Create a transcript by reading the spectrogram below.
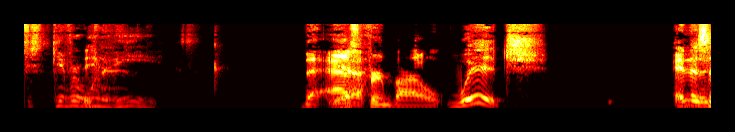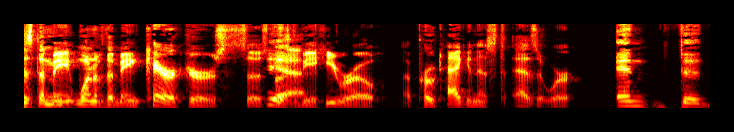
Just give her one of these. The aspirin bottle, which and this is the main one of the main characters so it's supposed Yeah. to be a hero a protagonist as it were and the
